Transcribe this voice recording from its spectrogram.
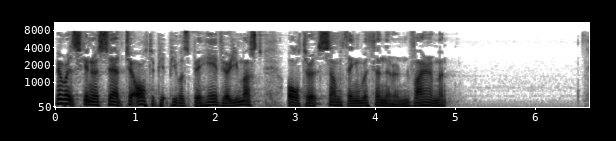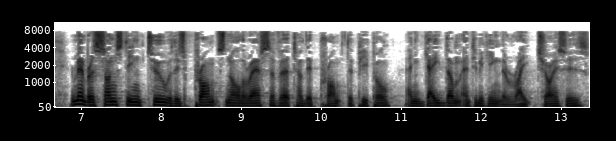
Remember what Skinner said, to alter people's behavior, you must alter something within their environment. Remember Sunstein too with his prompts and all the rest of it, how they prompt the people and guide them into making the right choices.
